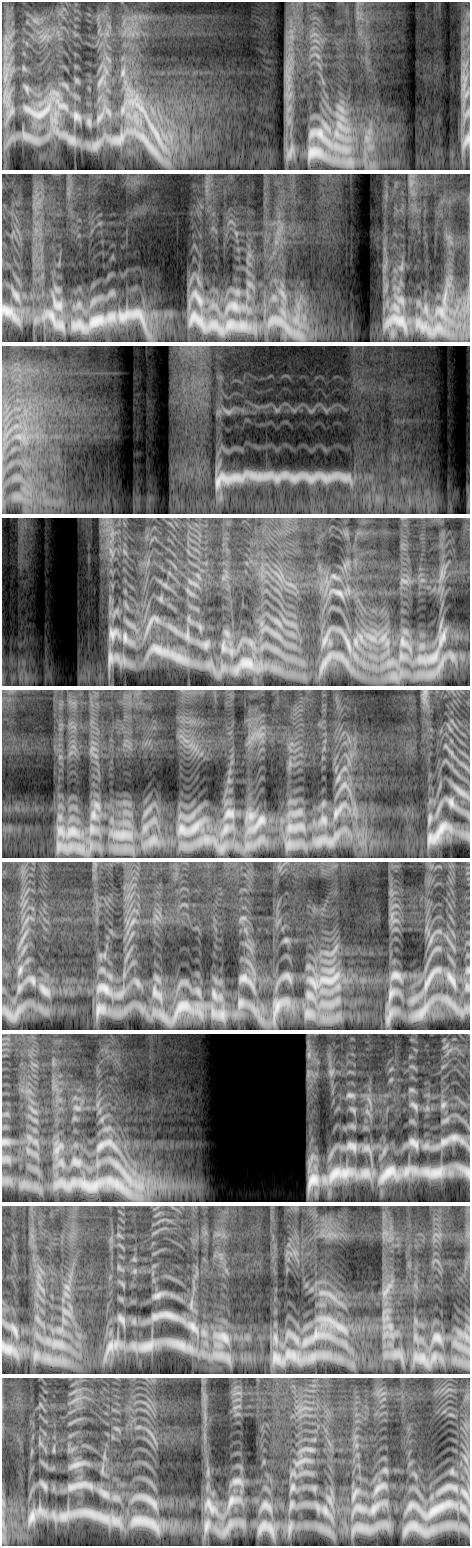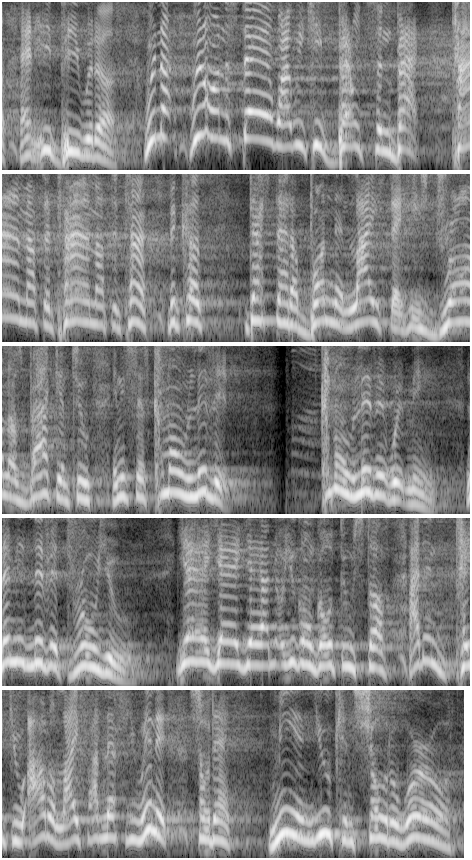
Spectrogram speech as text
I know all of them. I know. I still want you. I mean, I want you to be with me. I want you to be in my presence. I want you to be alive. So, the only life that we have heard of that relates to this definition is what they experienced in the garden. So, we are invited to a life that Jesus Himself built for us that none of us have ever known. You never, we've never known this kind of life. We've never known what it is to be loved unconditionally. We've never known what it is to walk through fire and walk through water and he be with us. We're not, we don't understand why we keep bouncing back time after time after time because that's that abundant life that he's drawn us back into. And he says, Come on, live it. Come on, live it with me. Let me live it through you. Yeah, yeah, yeah, I know you're gonna go through stuff. I didn't take you out of life, I left you in it so that me and you can show the world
